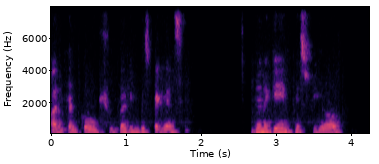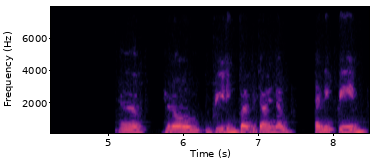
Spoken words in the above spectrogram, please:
uncontrolled sugar in this pregnancy. Then again, history of, uh, you know, bleeding per vaginum, any pain,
